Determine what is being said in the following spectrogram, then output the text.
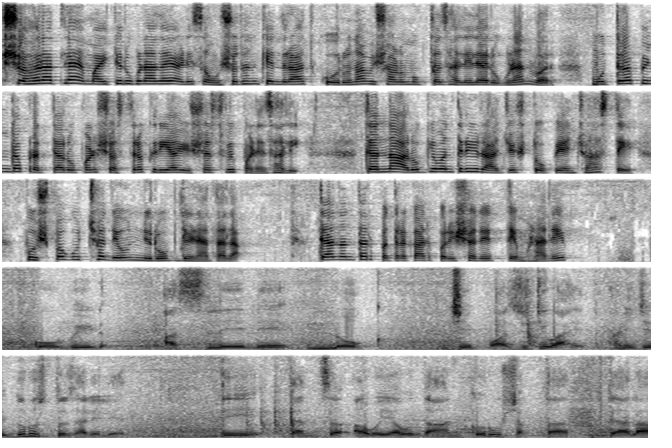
शहरातल्या एमआयटी रुग्णालय आणि संशोधन केंद्रात कोरोना विषाणूमुक्त झालेल्या रुग्णांवर मूत्रपिंड प्रत्यारोपण शस्त्रक्रिया यशस्वीपणे झाली. त्यांना आरोग्यमंत्री राजेश टोपे यांच्या हस्ते पुष्पगुच्छ देऊन निरोप देण्यात आला. त्यानंतर पत्रकार परिषदेत ते म्हणाले कोविड असलेले लोक जे पॉझिटिव्ह आहेत आणि जे दुरुस्त झालेले आहेत ते त्यांचं अवयव दान करू शकतात. त्याला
